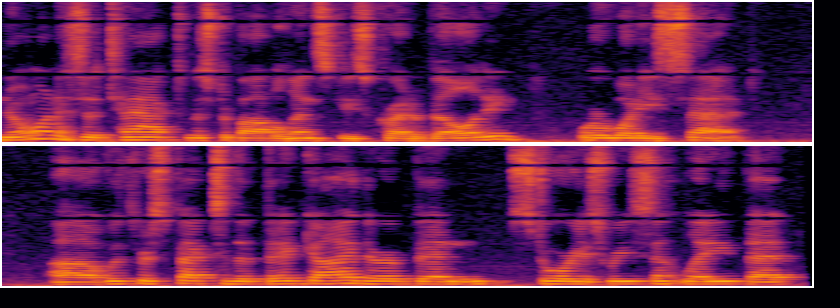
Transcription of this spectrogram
no one has attacked Mr. Bobulinski's credibility or what he said. Uh, with respect to the big guy, there have been stories recently that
